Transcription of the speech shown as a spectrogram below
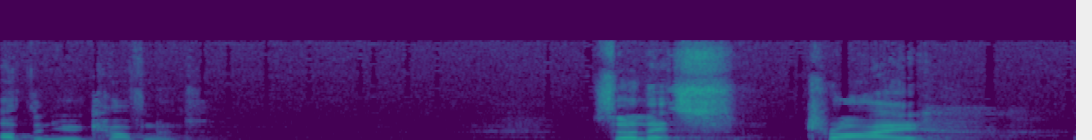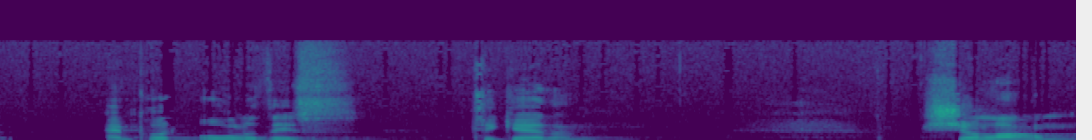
of the new covenant. So let's try and put all of this together. Shalom,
